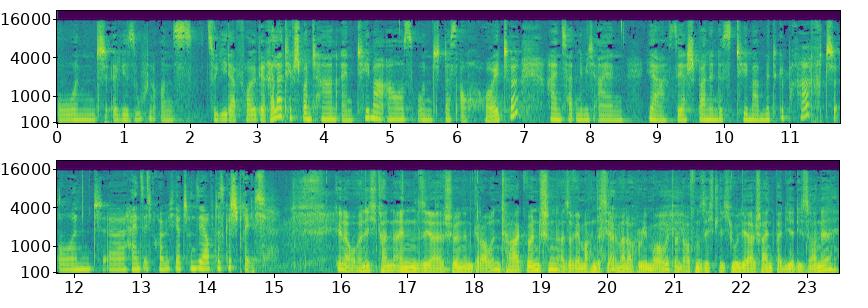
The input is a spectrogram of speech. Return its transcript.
Und wir suchen uns zu jeder Folge relativ spontan ein Thema aus und das auch heute. Heinz hat nämlich ein ja sehr spannendes Thema mitgebracht und äh, Heinz, ich freue mich jetzt schon sehr auf das Gespräch. Genau, und ich kann einen sehr schönen grauen Tag wünschen. Also wir machen das ja immer noch remote und offensichtlich, Julia, scheint bei dir die Sonne,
